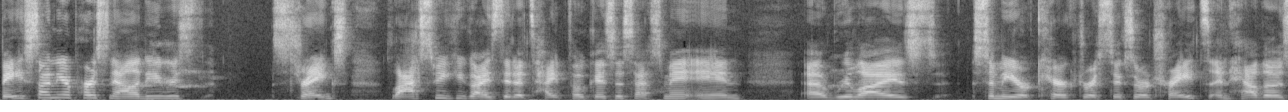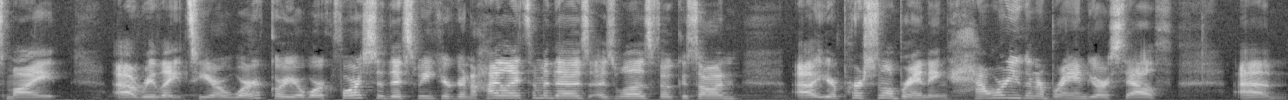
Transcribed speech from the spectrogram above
based on your personality strengths. Last week, you guys did a type focus assessment and uh, realized some of your characteristics or traits and how those might uh, relate to your work or your workforce. So this week, you're going to highlight some of those as well as focus on uh, your personal branding. How are you going to brand yourself? Um,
